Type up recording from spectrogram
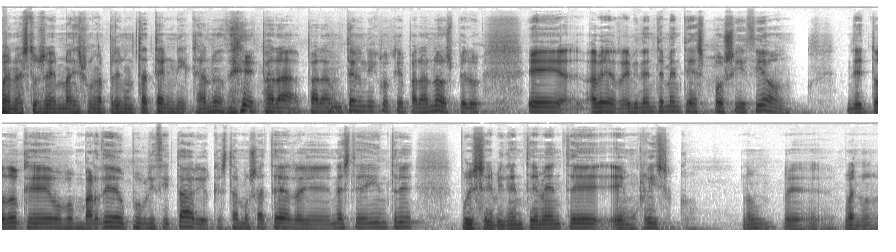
Bueno, isto é máis unha pregunta técnica, ¿no? De, para, para un técnico que para nós, pero eh, a ver, evidentemente a exposición de todo que o bombardeo publicitario que estamos a ter eh, neste intre, pois evidentemente é un risco, non? Eh, bueno,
